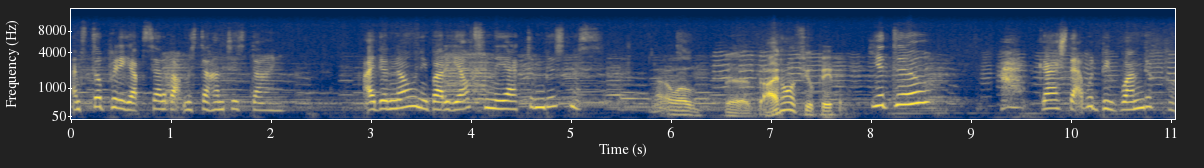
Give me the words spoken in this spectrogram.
I'm still pretty upset about Mr. Hunter's dying. I don't know anybody else in the acting business. Oh, well, uh, I know a few people. You do? Oh, gosh, that would be wonderful.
